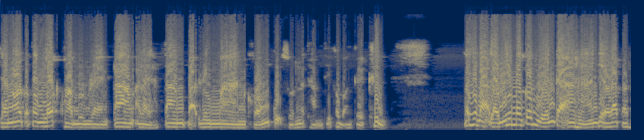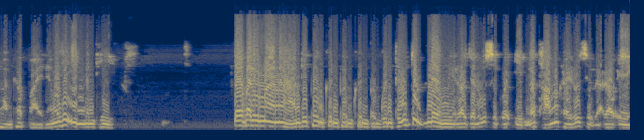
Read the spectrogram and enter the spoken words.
อย่างน้อยก็ต้องลดความรุนแรงตามอะไร ตามปริมาณของกุศลธรรมที่เขาบังเกิดขึ้น ลักษณะเหล่านี้มันก็เหมือนกับอาหารที่เรารับประทานเข้าไปเนี่ยไม่ใช่อิ่มทันทีแต่ปริมาณอาหารที่เพิ่มขึ้นเพิ่มขึ้นเพิ่มขึ้นถึงจุดหนึ่งเนี่เราจะรู้สึกว่าอิ่มแล้วถามว่าใครรู้สึกเราเอง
